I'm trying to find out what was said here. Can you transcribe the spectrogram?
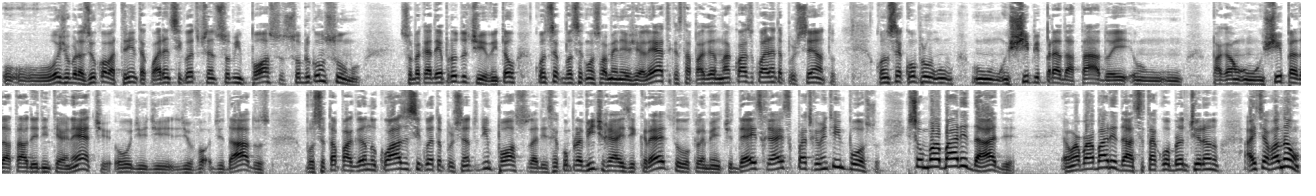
hoje o Brasil cobra 30%, 40%, 50% sobre impostos sobre o consumo, sobre a cadeia produtiva. Então, quando você, consome energia elétrica, está pagando lá quase 40%. Quando você compra um, um, um chip pré-datado, um, um, pagar um chip pré-datado de internet ou de, de, de, de dados, você está pagando quase 50% de impostos ali. Você compra 20 reais de crédito, Clemente, 10 reais praticamente é imposto. Isso é uma barbaridade. É uma barbaridade. Você está cobrando, tirando. Aí você fala, não,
